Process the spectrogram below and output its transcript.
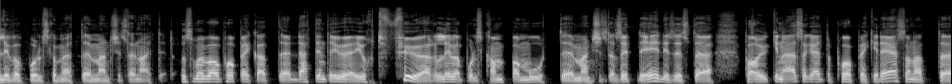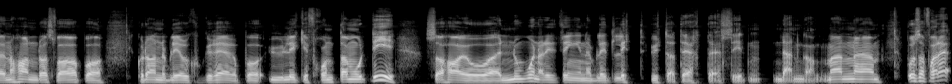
Liverpool skal møte Manchester United. Og så må jeg bare påpeke at dette intervjuet er gjort før Liverpools kamper mot Manchester City de siste par ukene, så greit å påpeke det, sånn at når han da svarer på hvordan det blir å konkurrere på ulike fronter mot de, så har jo eh, noen av de tingene blitt litt utdaterte siden den gang. Men eh, bortsett fra det,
